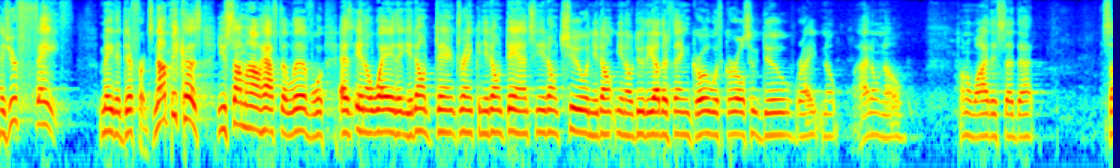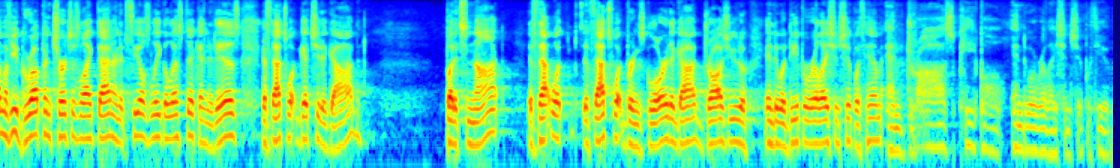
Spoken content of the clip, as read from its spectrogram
Has your faith made a difference? Not because you somehow have to live as in a way that you don't drink and you don't dance and you don't chew and you don't, you know, do the other thing, grow with girls who do, right? No, I don't know. Don't know why they said that. Some of you grew up in churches like that and it feels legalistic, and it is if that's what gets you to God. But it's not. If, that what, if that's what brings glory to God, draws you to, into a deeper relationship with Him, and draws people into a relationship with you.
